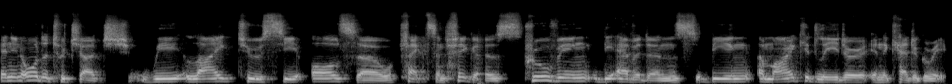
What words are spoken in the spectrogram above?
And in order to judge, we like to see also facts and figures proving the evidence, being a market leader in a category.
